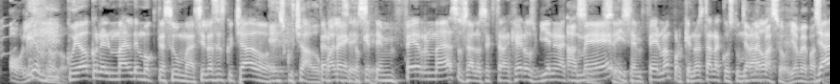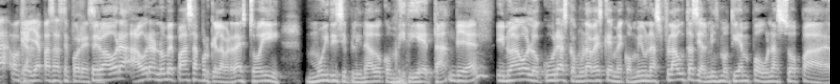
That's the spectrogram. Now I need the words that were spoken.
oliéndolo. Cuidado con el mal de Moctezuma, si lo has escuchado. He escuchado. Perfecto, que te enfermas, o sea, los extranjeros vienen a ah, comer y se enferman porque no están acostumbrados. Ya me pasó, ya me pasó. Ya, ok, ya. pasaste por eso. Pero ahora, ahora no me pasa porque la verdad estoy muy disciplinado con mi dieta. Bien. Y no hago locuras como una vez que me comí unas flautas y al mismo tiempo una sopa,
